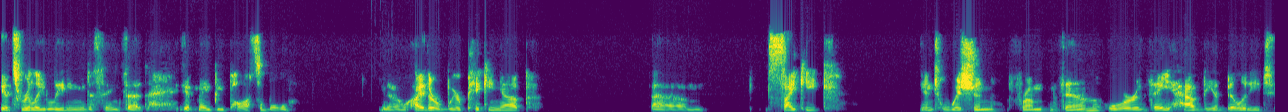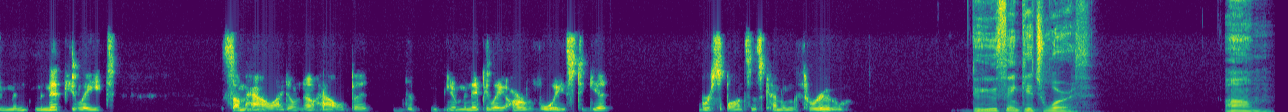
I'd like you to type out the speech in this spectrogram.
it's really leading me to think that it may be possible. You know, either we're picking up um, psychic intuition from them, or they have the ability to man- manipulate somehow i don't know how but the you know manipulate our voice to get responses coming through. Do you think it's worth um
